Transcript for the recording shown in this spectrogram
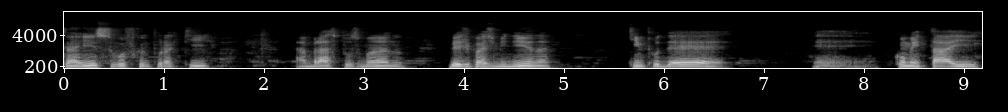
Então é isso, vou ficando por aqui. Abraço para os manos, beijo para as meninas. Quem puder é, comentar aí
